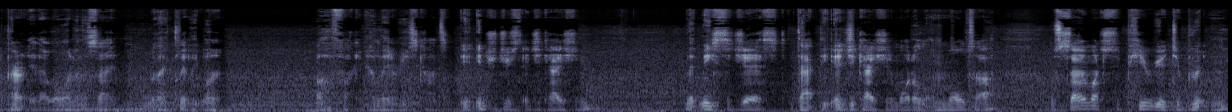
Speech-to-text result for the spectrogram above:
Apparently, they were one and the same, but they clearly weren't. Oh, fucking hilarious cunts. It introduced education let me suggest that the education model on Malta was so much superior to Britain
